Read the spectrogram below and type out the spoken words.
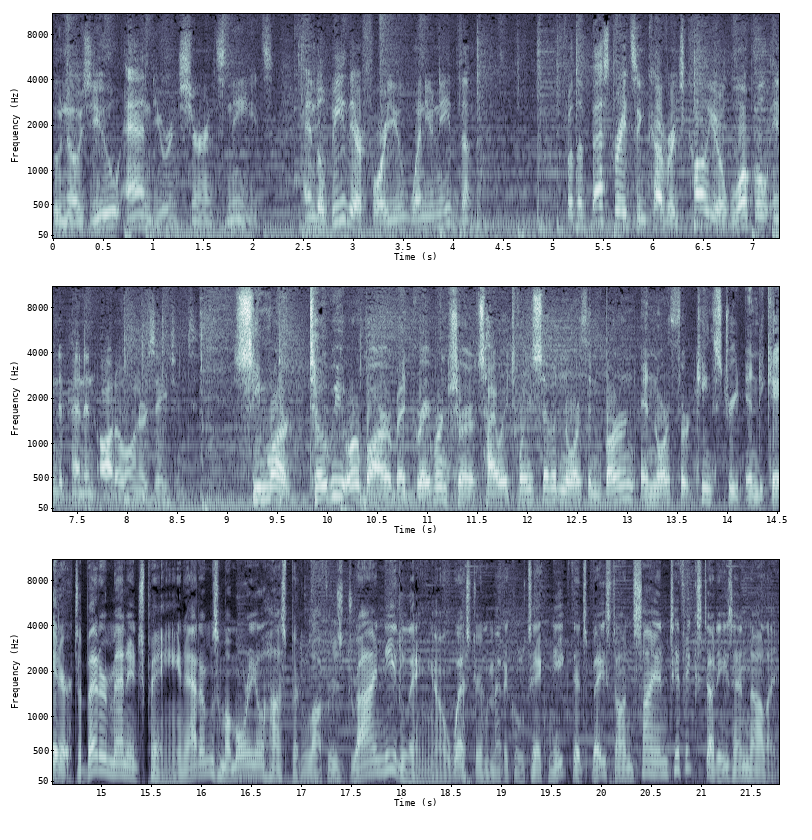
who knows you and your insurance needs, and will be there for you when you need them. For the best rates and coverage, call your local independent auto owner's agent. See Mark, Toby, or Barb at Graber Insurance, Highway 27 North in Berne and North 13th Street in Decatur. To better manage pain, Adams Memorial Hospital offers dry needling, a Western medical technique that's based on scientific studies and knowledge.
